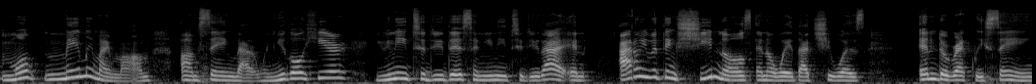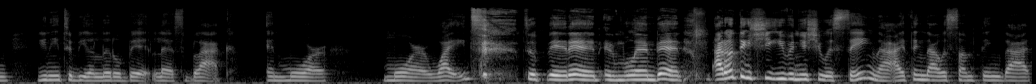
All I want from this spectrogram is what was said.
mainly my mom um, saying that when you go here you need to do this and you need to do that and i don't even think she knows in a way that she was indirectly saying you need to be a little bit less black and more more white to fit in and blend in. I don't think she even knew she was saying that. I think that was something that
